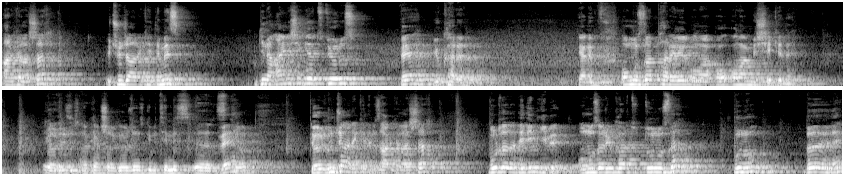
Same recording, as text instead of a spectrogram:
arkadaşlar. Üçüncü hareketimiz yine aynı şekilde tutuyoruz ve yukarı. Yani omuzlar paralel olan bir şekilde. Gördüğünüz Evet, arkadaşlar gördüğünüz gibi temiz e, ısıtıyor. Dördüncü hareketimiz arkadaşlar. Burada da dediğim gibi omuzları yukarı tuttuğunuzda bunu böyle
